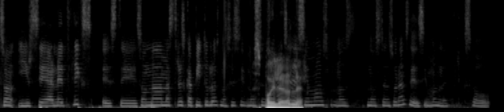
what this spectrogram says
son- irse a Netflix. Este, son nada más tres capítulos. No sé si nos Spoiler censuran si decimos, nos, nos censuran si decimos Netflix o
